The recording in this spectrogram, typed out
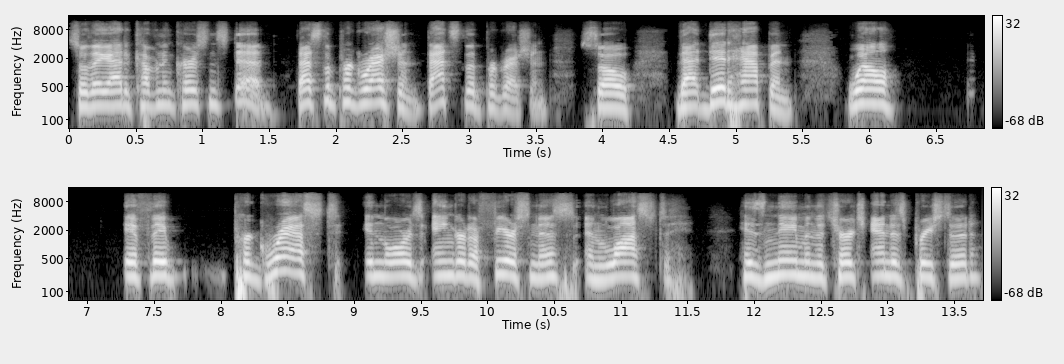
So they added covenant curse instead. That's the progression. That's the progression. So that did happen. Well, if they progressed in the Lord's anger to fierceness and lost his name in the church and his priesthood.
